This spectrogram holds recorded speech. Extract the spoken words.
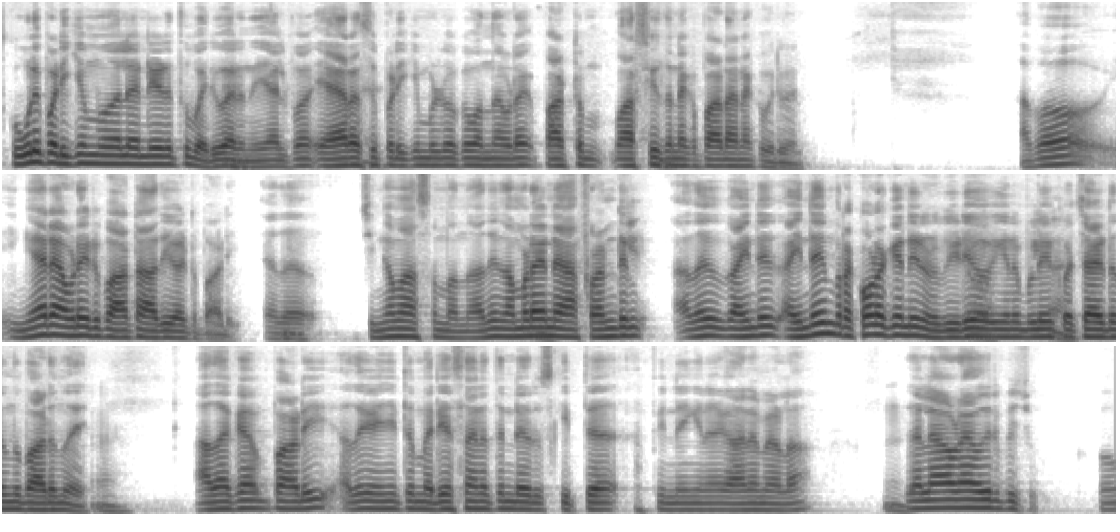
സ്കൂളിൽ പഠിക്കും മുതൽ എന്റെ അടുത്ത് വരുമായിരുന്നു. ചിലപ്പോൾ എ ആർ എസ് പഠിക്കുമ്പോഴും ഒക്കെ വന്ന് അവിടെ പാട്ടും വാർഷികത്തിനൊക്കെ പാടാനൊക്കെ വരുമായിരുന്നു. അപ്പോൾ ഇങ്ങനെ അവിടെ ഒരു പാട്ട് ആദ്യമായിട്ട് പാടി. അത് ചിങ്ങമാസം വന്ന് അത് നമ്മുടെ തന്നെ ആ ഫ്രണ്ടിൽ അത് അതിന്റെ അതിന്റെയും റെക്കോർഡൊക്കെ എന്റെ വീഡിയോ ഇങ്ങനെ പുള്ളി കൊച്ചായിട്ട് നിന്ന് പാടുന്നതേ. അതൊക്കെ പാടി അത് കഴിഞ്ഞിട്ട് മര്യസ്ഥാനത്തിന്റെ ഒരു സ്കിറ്റ് പിന്നെ ഇങ്ങനെ ഗാനമേള ഇതെല്ലാം അവിടെ അവതരിപ്പിച്ചു. അപ്പോൾ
